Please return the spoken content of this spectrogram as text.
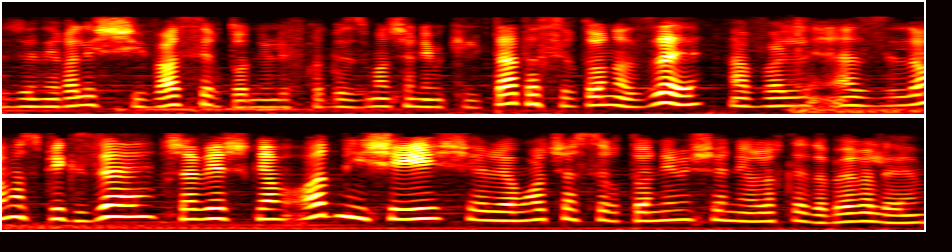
זה נראה לי שבעה סרטונים לפחות בזמן שאני מקליטה את הסרטון הזה, אבל אז לא מספיק זה, עכשיו יש גם עוד מישהי שלמרות שהסרטונים שאני הולכת לדבר עליהם,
